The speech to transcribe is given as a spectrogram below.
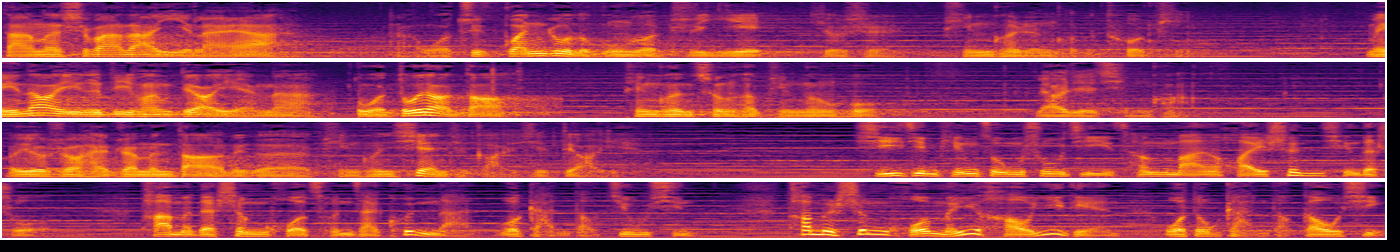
党的十八大以来啊，啊，我最关注的工作之一就是贫困人口的脱贫。每到一个地方调研呢，我都要到贫困村和贫困户了解情况。我有时候还专门到这个贫困县去搞一些调研。习近平总书记曾满怀深情地说：“他们的生活存在困难，我感到揪心；他们生活美好一点，我都感到高兴。”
